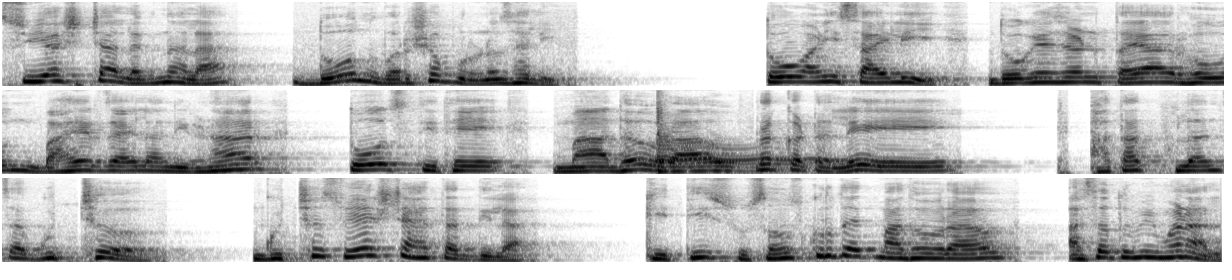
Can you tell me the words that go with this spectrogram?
सुयशच्या लग्नाला दोन वर्ष पूर्ण झाली. तो आणि सायली दोघेजण तयार होऊन बाहेर जायला निघणार तोच तिथे माधवराव प्रकटले. हातात फुलांचा गुच्छ गुच्छ सुयशच्या हातात दिला. किती सुसंस्कृत आहेत माधवराव असं तुम्ही म्हणाल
